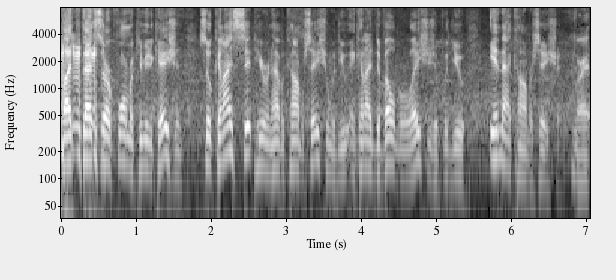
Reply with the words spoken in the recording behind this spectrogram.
like that's their form of communication. So can I sit here and have a conversation with you, and can I develop a relationship with you in that conversation? Right.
